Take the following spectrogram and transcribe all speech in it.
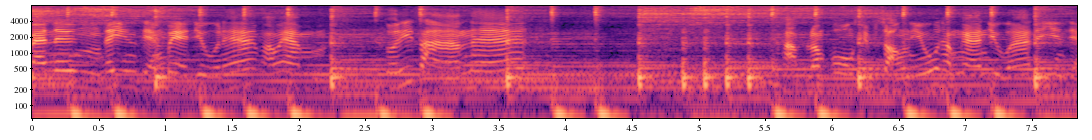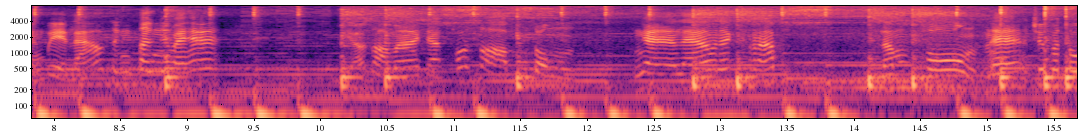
781 ได้ยินเสียงเบสอยู่นะฮะ Power Amp ตัวที่ 3 นะฮะขับลำโพง 12 นิ้วทำงานอยู่ฮะ ได้ยินเสียงเบสแล้ว ตึงๆใช่ไหมฮะ เดี๋ยวต่อมาจะทดสอบส่งงานแล้วนะครับ ลำโพงนะฮะชุดประตู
